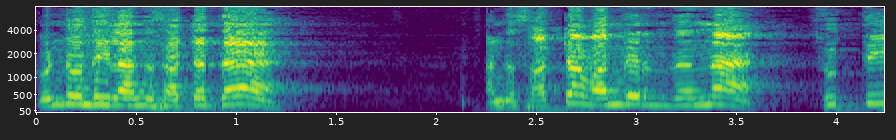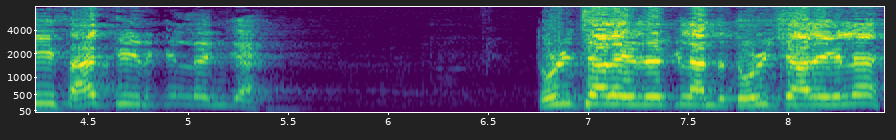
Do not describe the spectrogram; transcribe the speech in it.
கொண்டு வந்தீங்களா அந்த சட்டத்தை? அந்த சட்டம் வந்திருந்ததுன்னா சுத்தி ஃபேக்டரி இருக்குல்ல இங்க. தொழிற்சாலைகள் இருக்குல்ல அந்த தொழிற்சாலைகள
